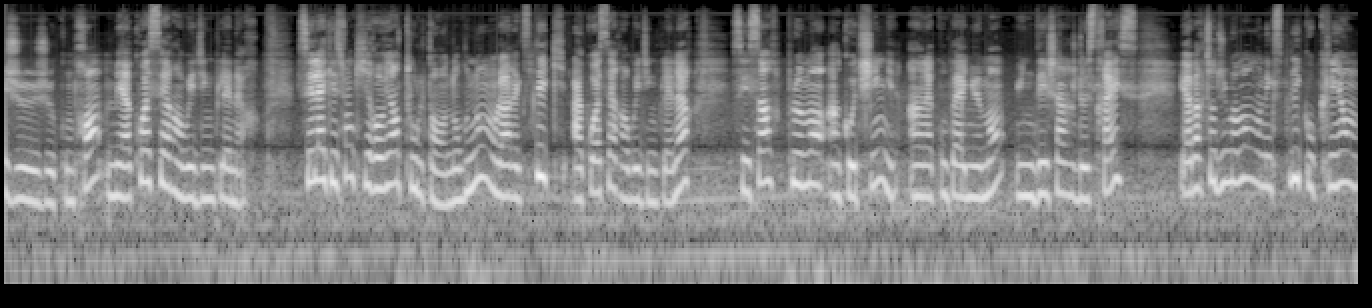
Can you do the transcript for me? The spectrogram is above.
je, je, comprends, mais à quoi sert un wedding planner? C'est la question qui revient tout le temps. Donc nous, on leur explique à quoi sert un wedding planner. C'est simplement un coaching, un accompagnement, une décharge de stress. Et à partir du moment où on explique aux clients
